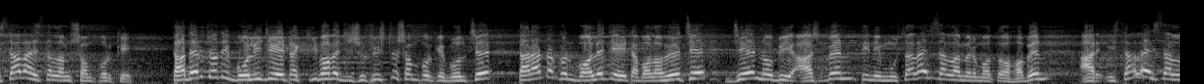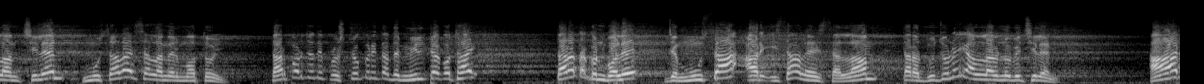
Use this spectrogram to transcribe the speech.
ঈসা আলাহিসাল্লাম সম্পর্কে। তাদের যদি বলি যে এটা কীভাবে যীশু খ্রিস্ট সম্পর্কে বলছে, তারা তখন বলে যে এটা বলা হয়েছে, যে নবী আসবেন, তিনি মুসা আলাহিসাল্লামের মতো হবেন, আর ঈসা আলাহিসাল্লাম ছিলেন মুসা আলাহিসাল্লামের মতোই। তারপর যদি প্রশ্ন করি তাদের মিলটা কোথায়, তারা তখন বলে যে মুসা আর ঈসা আলাহিসাল্লাম তারা দুজনেই আল্লাহর নবী ছিলেন। আর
